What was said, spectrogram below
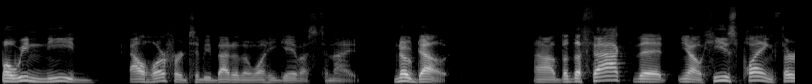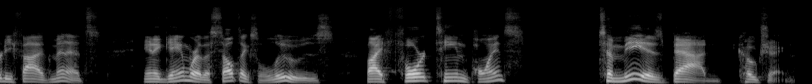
but we need Al Horford to be better than what he gave us tonight, no doubt. Uh, but the fact that you know he's playing 35 minutes in a game where the Celtics lose by 14 points, to me is bad coaching.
